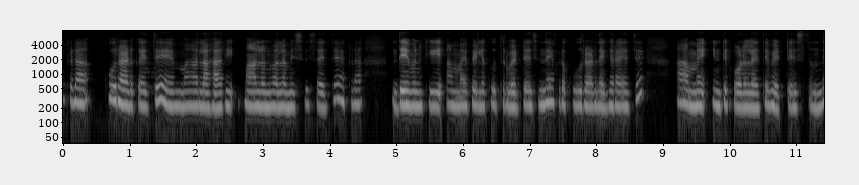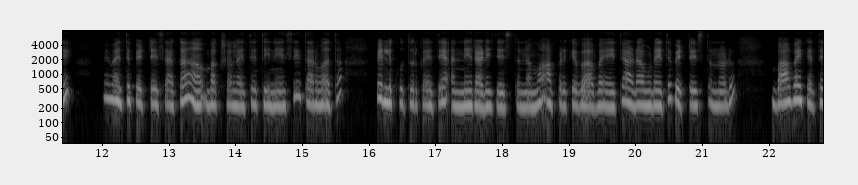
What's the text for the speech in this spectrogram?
ఇక్కడ కూరాడికైతే మా లహరి మాలోని వాళ్ళ మిస్సెస్ అయితే అక్కడ దేవునికి అమ్మాయి పెళ్ళి కూతురు పెట్టేసింది. అక్కడ కూరాడి దగ్గర అయితే ఆ అమ్మాయి ఇంటి కోడలైతే పెట్టేస్తుంది. మేమైతే పెట్టేశాక భక్షాలైతే తినేసి తర్వాత పెళ్ళి కూతురికైతే అన్నీ రెడీ చేస్తున్నాము. అప్పటికే బాబాయ్ అయితే అడావుడైతే పెట్టేస్తున్నాడు. బాబాయ్‌కి అయితే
